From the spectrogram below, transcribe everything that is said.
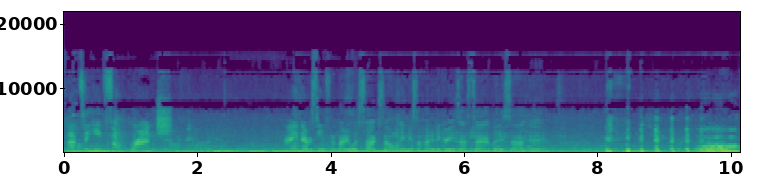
About to eat some brunch. Never seen somebody with socks on and it's 100 degrees outside, but it's all good. Oh,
